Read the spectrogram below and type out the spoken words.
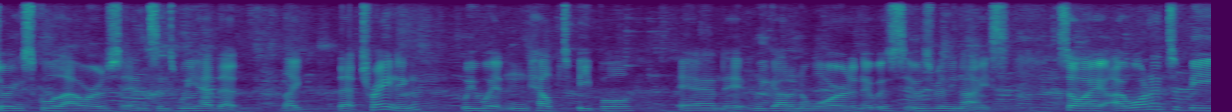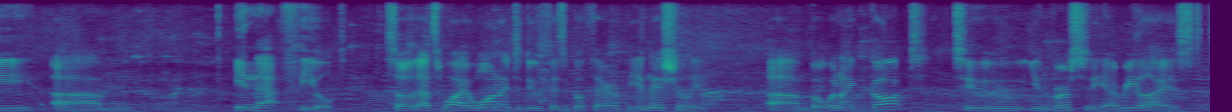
during school hours, and since we had that like that training, we went and helped people, and it, we got an award, and it was it was really nice. So I, I wanted to be um, in that field. So that's why I wanted to do physical therapy initially. Um, but when I got to university, I realized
